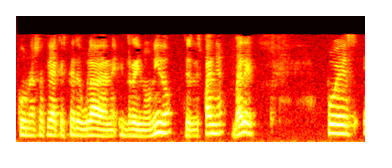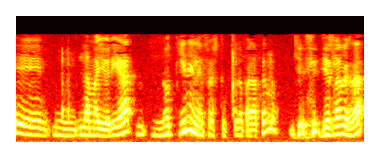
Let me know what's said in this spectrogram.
con una sociedad que esté regulada en, Reino Unido, desde España, ¿vale? Pues eh, la mayoría no tienen la infraestructura para hacerlo. Y, es la verdad.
